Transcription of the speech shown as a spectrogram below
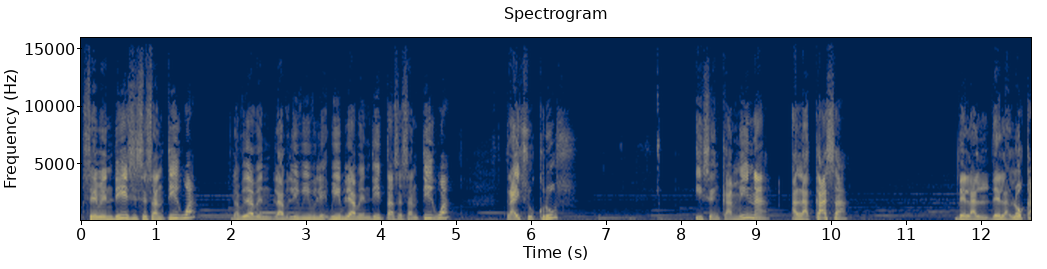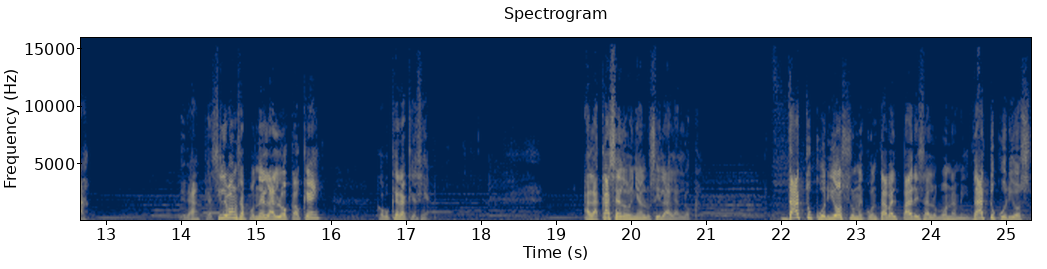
se bendice y se santigua. La, vida, ben- la Biblia, Biblia bendita se santigua, trae su cruz y se encamina a la casa de la, de la loca. ¿Verdad? Que así le vamos a poner la loca, ¿ok? Como quiera que sea a la casa de doña Lucila la loca. Dato curioso, me contaba el padre Salomón a mí, dato curioso.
